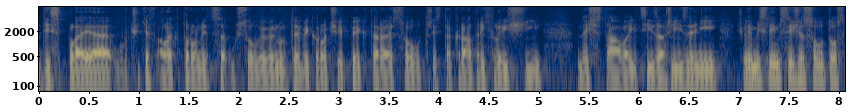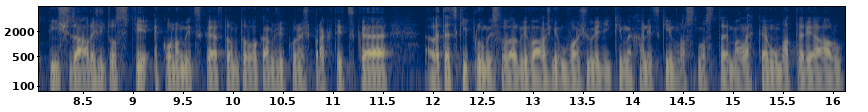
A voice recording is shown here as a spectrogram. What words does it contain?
displeje, určitě v elektronice už jsou vyvinuty mikročipy, které jsou 300 krát rychlejší než stávající zařízení. Čili myslím si, že jsou to spíš záležitosti ekonomické v tomto okamžiku než praktické. Letecký průmysl velmi vážně uvažuje díky mechanickým vlastnostem a lehkému materiálu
